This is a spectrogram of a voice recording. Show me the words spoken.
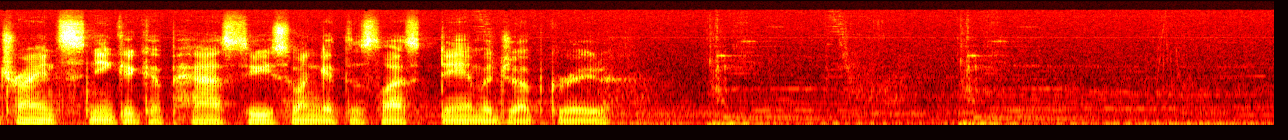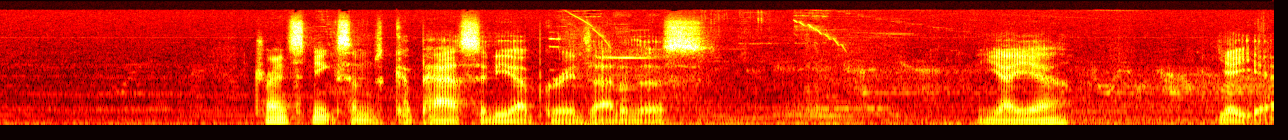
I'm try and sneak a capacity so I can get this last damage upgrade. Try and sneak some capacity upgrades out of this. Yeah, yeah. Yeah, yeah.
